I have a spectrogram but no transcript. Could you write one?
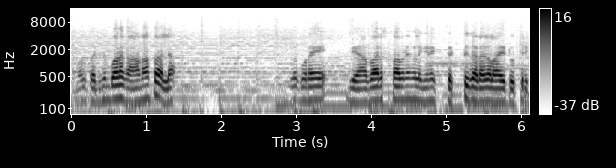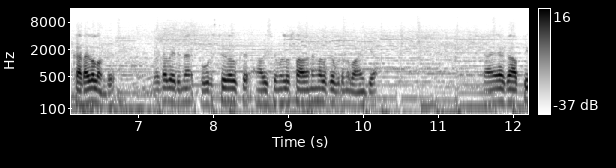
നമ്മൾ പരുന്തുംപാറ കാണാത്തതല്ല. നമ്മൾ കുറേ വ്യാപാര സ്ഥാപനങ്ങൾ ഇങ്ങനെ കെട്ടുകടകളായിട്ട് ഒത്തിരി കടകളുണ്ട്. ഇവിടെ വരുന്ന ടൂറിസ്റ്റുകൾക്ക് ആവശ്യമുള്ള സാധനങ്ങളൊക്കെ ഇവിടുന്ന് വാങ്ങിക്കാം. ചായ കാപ്പി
